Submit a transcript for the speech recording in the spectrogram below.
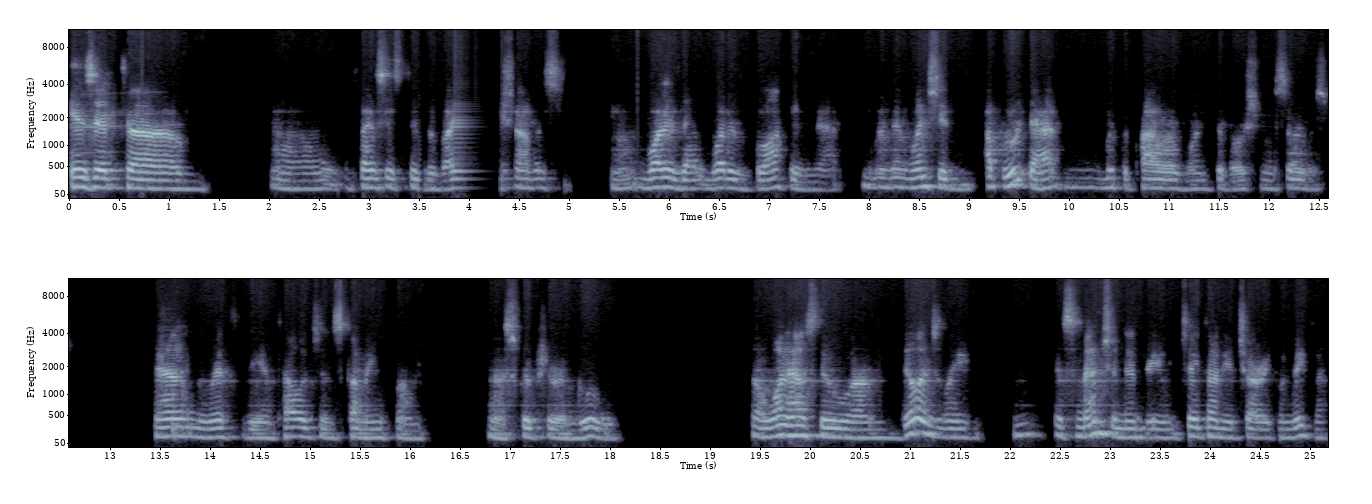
Is it um, uh, offenses to the Vaishnavas? What is that? What is blocking that? And then one should uproot that with the power of one's devotional service and with the intelligence coming from uh, scripture and guru. So one has to um, diligently, it's mentioned in the Chaitanya Charitamrita,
